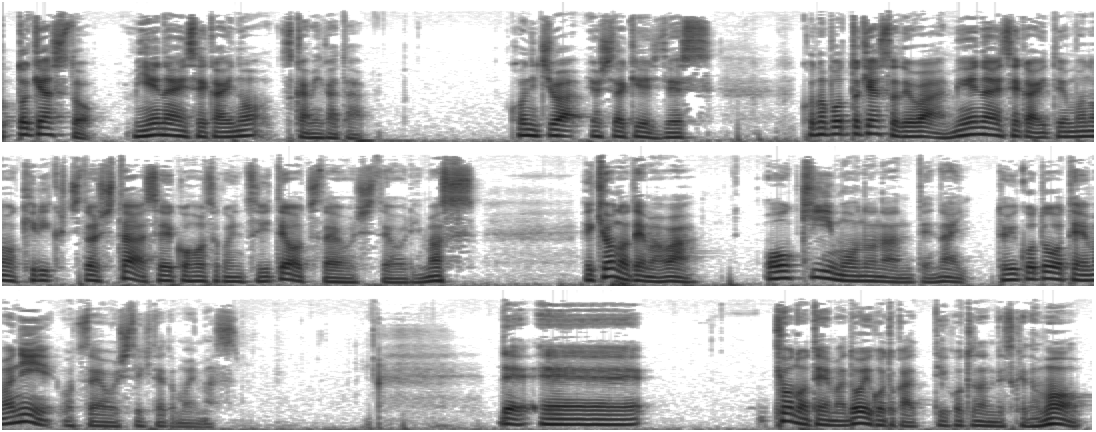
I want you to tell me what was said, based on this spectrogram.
ポッドキャスト見えない世界のつかみ方。こんにちは、吉田啓二です。このポッドキャストでは見えない世界というものを切り口とした成功法則についてお伝えをしております。え今日のテーマは大きいものなんてないということをテーマにお伝えをしていきたいと思います。で、え今日のテーマどういうことかっていうことなんですけども、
